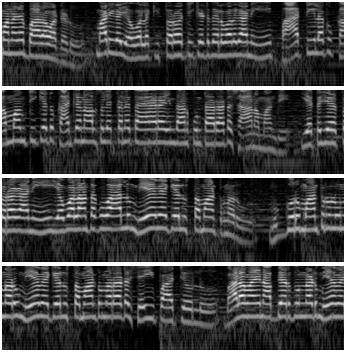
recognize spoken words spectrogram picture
మొన్ననే బాధపడ్డాడు. మరి ఇక ఎవరికి ఇస్తారో టికెట్ తెలియదు కానీ పార్టీలకు ఖమ్మం టికెట్ కాట్ల నాలుసు లెక్కనే తయారైంది అనుకుంటారట చాలా మంది. ఎట్ట చేస్తారో కానీ ఎవరంతకు వాళ్ళు మేమే గెలుస్తామా అంటున్నారు ముగ్గురు మంత్రులు ఉన్నారు మేమే గెలుస్తామంటున్నారట చెయ్యి పార్టీ వాళ్ళు బలమైన అభ్యర్థి ఉన్నాడు మేమే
